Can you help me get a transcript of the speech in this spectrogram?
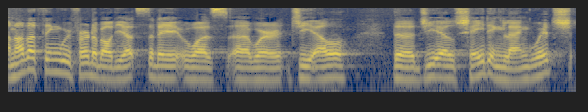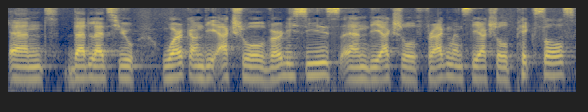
Another thing we've heard about yesterday was uh, where GL, the GL shading language, and that lets you work on the actual vertices and the actual fragments, the actual pixels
